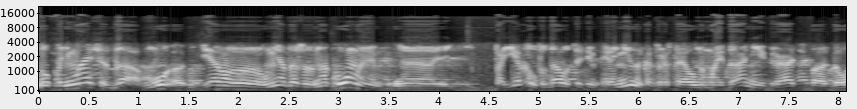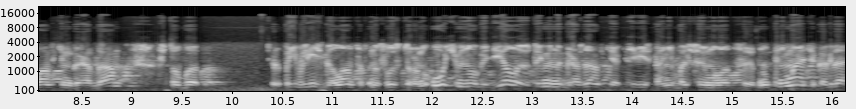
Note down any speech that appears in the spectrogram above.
Ну, понимаете, да. мо- Я, э, у меня даже знакомый э, поехал туда вот с этим пианино, который стоял на Майдане, играть по голландским городам, чтобы привлечь голландцев на свою сторону. Очень много делают именно гражданские активисты, они большие молодцы. Ну, понимаете, когда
